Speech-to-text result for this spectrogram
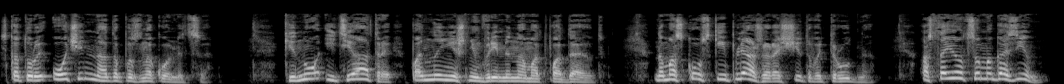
с которой очень надо познакомиться?» Кино и театры по нынешним временам отпадают. На московские пляжи рассчитывать трудно. Остается магазин.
